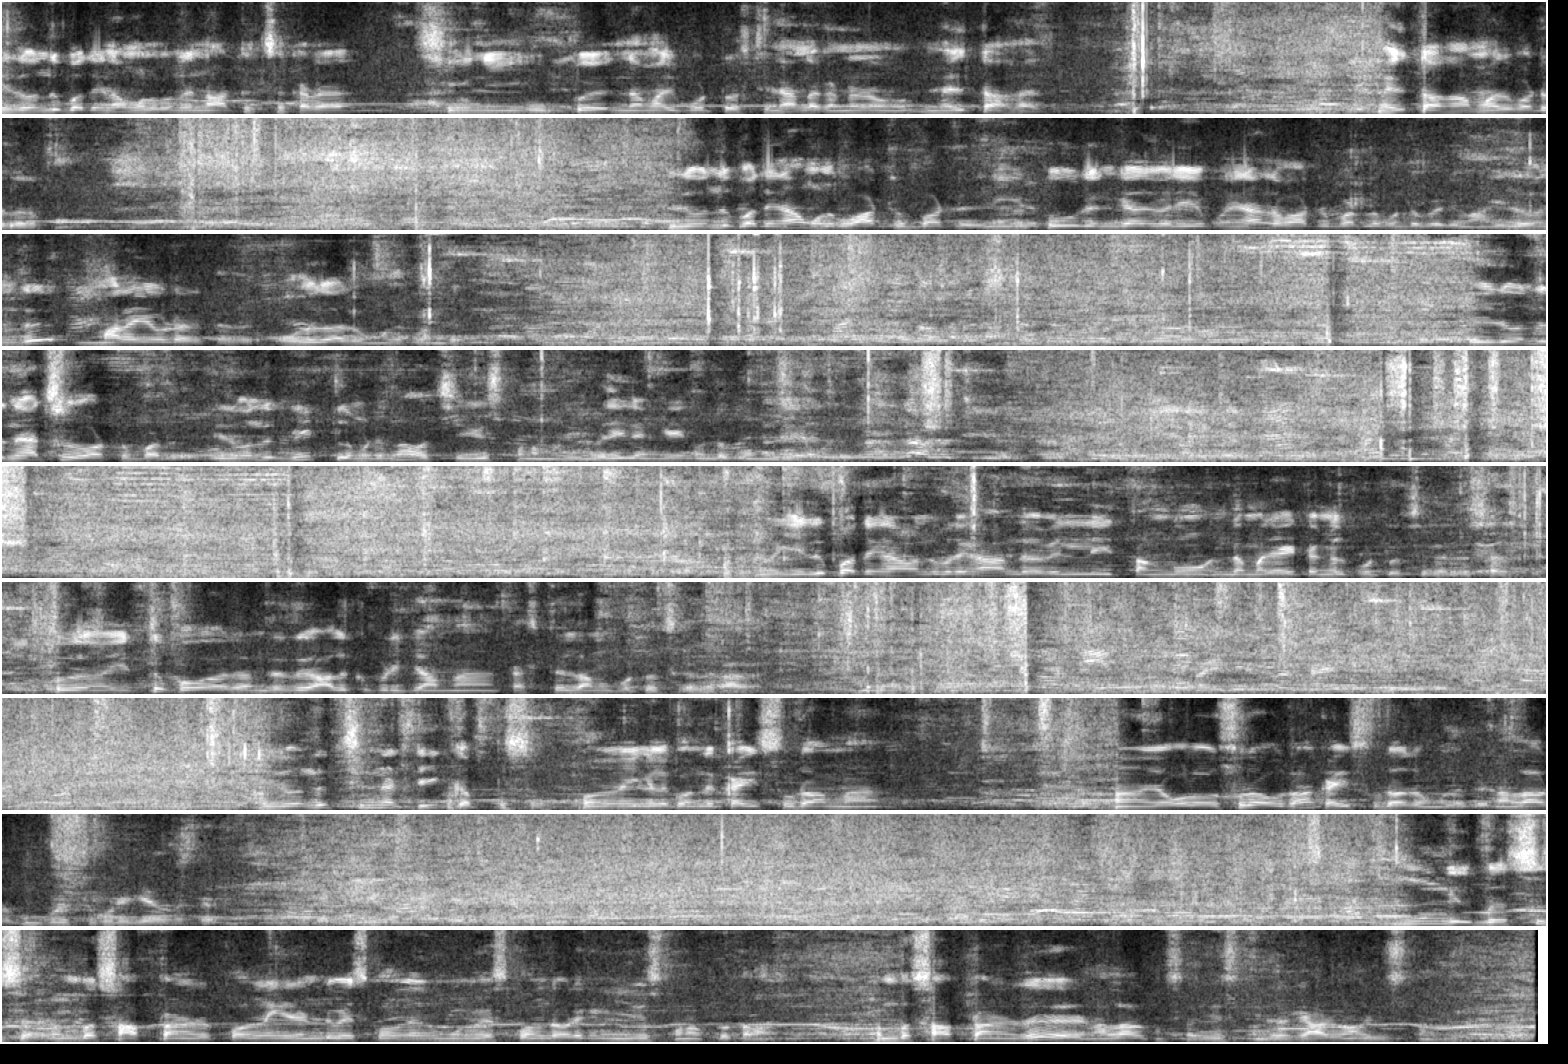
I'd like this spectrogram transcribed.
இது வந்து பார்த்திங்கன்னா உங்களுக்கு வந்து நாட்டு சக்கரை சீனி உப்பு இந்த மாதிரி போட்டு வச்சிட்டிங்கன்னா அந்த கண்ணன் மெல்ட் ஆகாது. மெல்ட் ஆகாமல் அது பாட்டுக்கு இருக்கும். இது வந்து பார்த்திங்கன்னா உங்களுக்கு வாட்டர் பாட்டில் நீங்கள் டூர் எங்கேயாவது வெளியே போனீங்கன்னா அந்த வாட்டர் பாட்டில் கொண்டு போய்க்கலாம். இது வந்து மறையோடு இருக்குது. ஒழுகாது உங்களுக்கு வந்து. இது வந்து நேச்சுரல் வாட்டர் பாட்டில் இது வந்து வீட்டில் மட்டும்தான் வச்சு யூஸ் பண்ண முடியும். வெளியில் எங்கேயும் கொண்டு போக முடியாது. இது பார்த்தீங்கன்னா வந்து பார்த்தீங்கன்னா அந்த வெள்ளி தங்கம் இந்த மாதிரி ஐட்டங்கள் போட்டு வச்சுக்கிறது சார் இத்து போகாத அந்த இது அழுக்கு பிடிக்காமல் கஷ்டம் இல்லாமல் போட்டு வச்சுக்கிறதுக்காக. இது வந்து சின்ன டீ கப்பு சார் குழந்தைங்களுக்கு வந்து கை சுடாமல் எவ்வளோ சூடாகுதான் கை சுடாது உங்களுக்கு. நல்லாயிருக்கும் பிடிச்சி குடிக்கிறதுக்கு. மூங்கில் பெஸ்ட்டு சார் ரொம்ப சாஃப்டானது குழந்தைங்க ரெண்டு வயசு குழந்தைங்க மூணு வயசு குழந்தை வரைக்கும் நீங்கள் யூஸ் பண்ண கொடுக்கலாம். ரொம்ப சாஃப்டானது நல்லாயிருக்கும் சார் யூஸ் பண்ணுறதுக்கு யார் வேணாலும் யூஸ் பண்ணுறது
